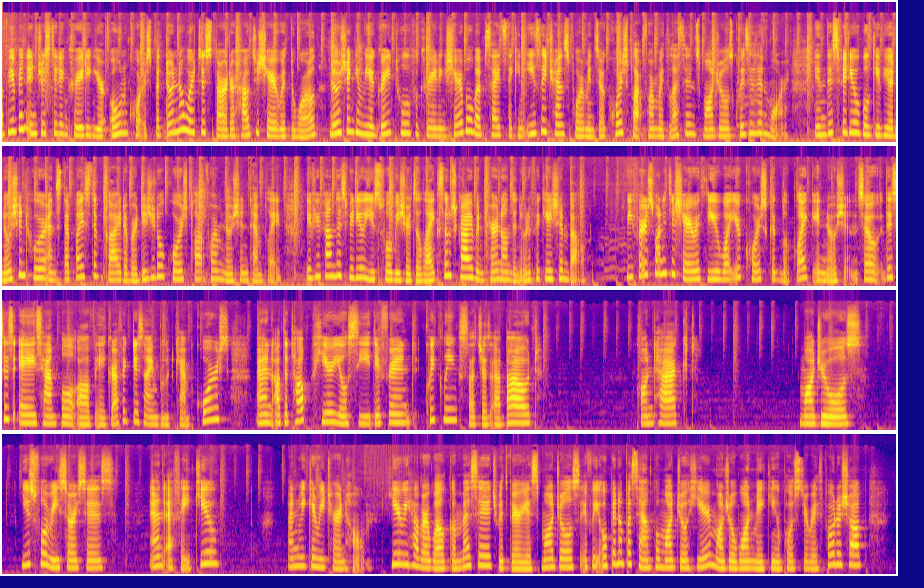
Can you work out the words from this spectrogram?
Have you been interested in creating your own course but don't know where to start or how to share it with the world? Notion can be a great tool for creating shareable websites that can easily transform into a course platform with lessons, modules, quizzes, and more. In this video, we'll give you a Notion tour and step-by-step -step guide of our digital course platform Notion template. If you found this video useful, be sure to like, subscribe, and turn on the notification bell we first wanted to share with you what your course could look like in Notion. So this is a sample of a graphic design bootcamp course. And at the top here, you'll see different quick links such as about, contact, modules, useful resources, and FAQ. And we can return home. Here we have our welcome message with various modules. If we open up a sample module here, module 1 making a poster with Photoshop,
